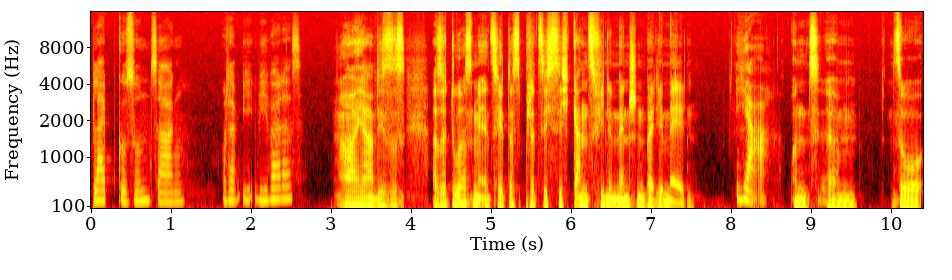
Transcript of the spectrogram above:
bleib gesund sagen. Oder wie, wie war das? Ah ja, dieses, also du hast mir erzählt, dass plötzlich sich ganz viele Menschen bei dir melden. Ja. Und ähm, so,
